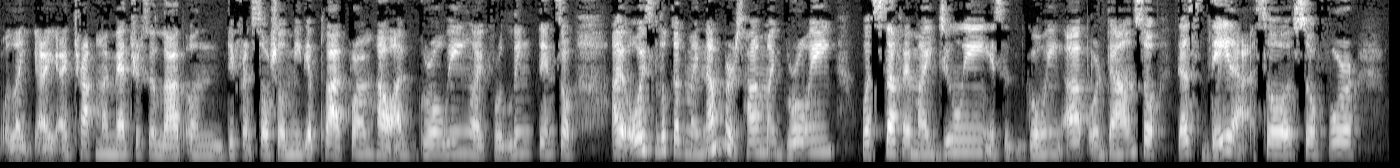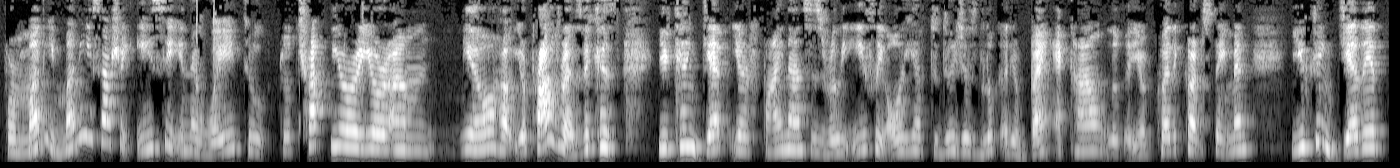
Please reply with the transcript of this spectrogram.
like i, I track my metrics a lot on different social media platform how i'm growing like for linkedin. So i always look at my numbers. How am i growing? What stuff am i doing? Is it going up or down? So that's data. So so for for money. Money is actually easy in a way to to track your your um you know how your progress because you can get your finances really easily. All you have to do is just look at your bank account look at your credit card statement. You can get it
